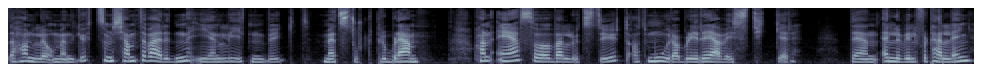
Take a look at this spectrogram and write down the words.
Det handler om en gutt som kommer til verden i en liten bygd med et stort problem. Han er så velutstyrt at mora blir revet i stykker. Det er en ellevill fortelling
